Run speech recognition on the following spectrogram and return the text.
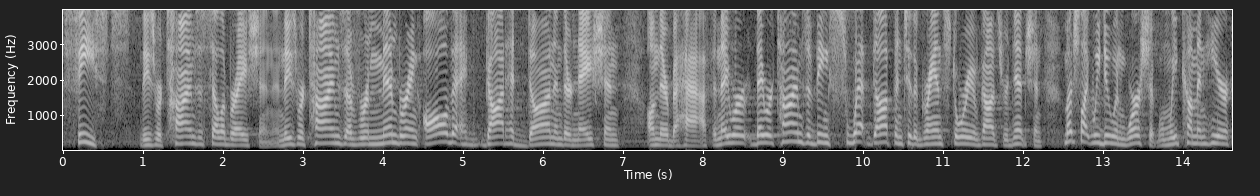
feasts. These were times of celebration, and these were times of remembering all that God had done in their nation on their behalf. And they were, they were times of being swept up into the grand story of God's redemption, much like we do in worship. When we come in here,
